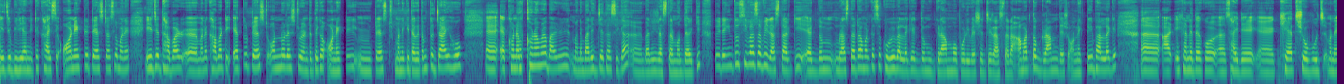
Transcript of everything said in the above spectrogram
এই যে বিরিয়ানিটা খাইছি, অনেকটা টেস্ট আসলো মানে এই যে ধাবার মানে খাবারটি এত টেস্ট অন্য রেস্টুরেন্টের থেকে অনেকটাই টেস্ট মানে কি তা কইতাম। তো যাই হোক এখন এখন আমরা বাড়ির মানে বাড়ির যেতেছি গা বাড়ির রাস্তার মধ্যে আর কি। তো এটা কিন্তু সিভাসাবির রাস্তা আর কি, একদম রাস্তাটা আমার কাছে খুবই ভালো লাগে, একদম গ্রাম্য পরিবেশের যে রাস্তাটা, আমার তো গ্রাম দেশ অনেকটাই ভালো লাগে। আর এখানে দেখো সাইডে ক্ষেত সবুজ মানে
